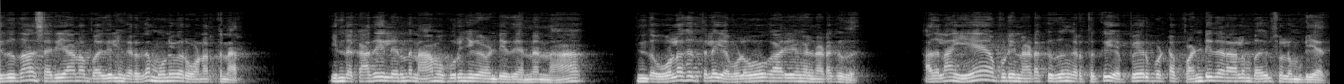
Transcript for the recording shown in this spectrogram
இதுதான் சரியான பதிலுங்கிறத முனிவர் உணர்த்தினார். இந்த கதையிலிருந்து நாம் புரிஞ்சுக்க வேண்டியது என்னன்னா இந்த உலகத்தில் எவ்வளவோ காரியங்கள் நடக்குது. அதெல்லாம் ஏன் அப்படி நடக்குதுங்கிறதுக்கு எப்பேற்பட்ட பண்டிதராலும் பதில் சொல்ல முடியாது.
